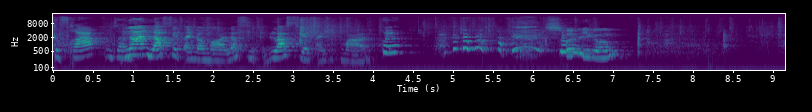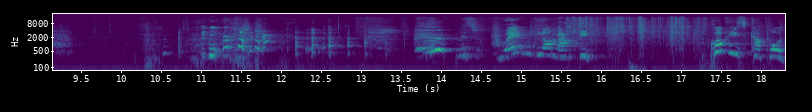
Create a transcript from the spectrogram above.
gefragt und sein Nein, lass jetzt einfach mal. Lass, lass jetzt einfach mal. Entschuldigung. Miss Ravenclaw macht die Cookies kaputt.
